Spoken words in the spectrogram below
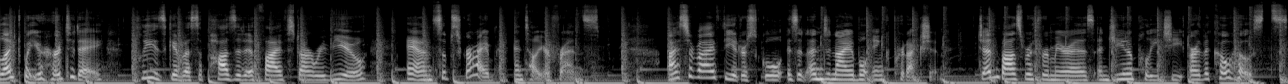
you liked what you heard today, please give us a positive five star review and subscribe and tell your friends. I Survive Theater School is an Undeniable Inc. production. Jen Bosworth Ramirez and Gina Pulice are the co hosts.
